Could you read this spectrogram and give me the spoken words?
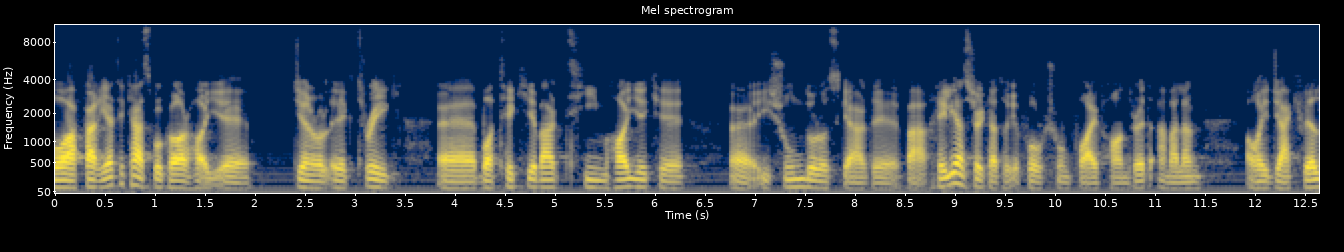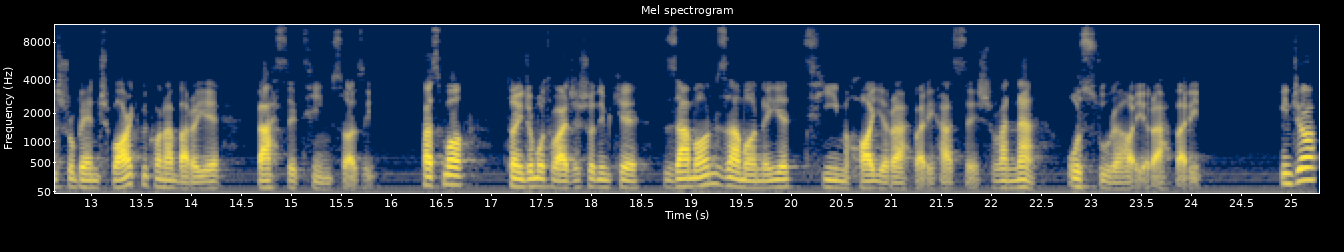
موفقیت کسب و کارهای جنرال الکتریک با تکیه بر تیم هایی که ایشون درست کرده و خیلی از شرکت های فورچون 500 عملا آقای جک ولش رو بنچمارک می‌کنن برای بحث تیم سازی. پس ما تا اینجا متوجه شدیم که زمان زمانه تیم های رهبری هستش و نه اسطوره های رهبری. اینجا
